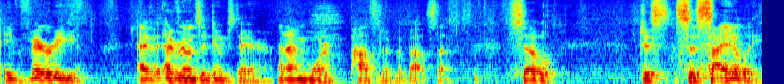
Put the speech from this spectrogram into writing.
a very everyone's a doomsdayer, and I'm more positive about stuff. So, just societally,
